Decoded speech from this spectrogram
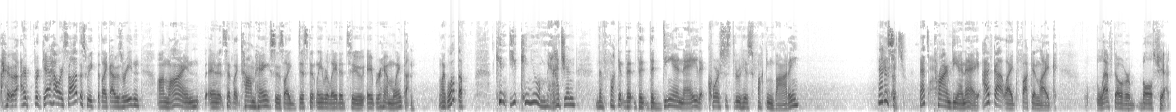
I, I forget how I saw it this week, but like I was reading online and it said like Tom Hanks is like distantly related to Abraham Lincoln. I'm like, what the? f- Can you can you imagine the fucking the the, the DNA that courses through his fucking body? That Yeah, is that's- that's wow. prime DNA. I've got like fucking like leftover bullshit.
